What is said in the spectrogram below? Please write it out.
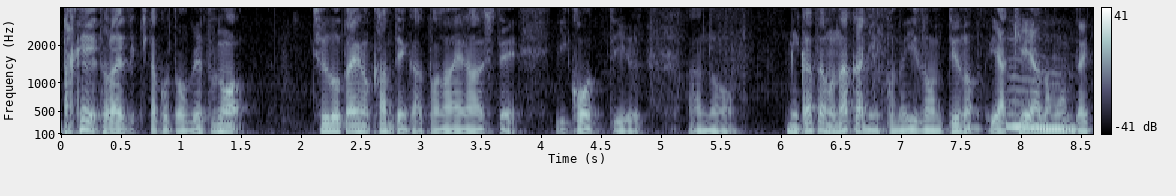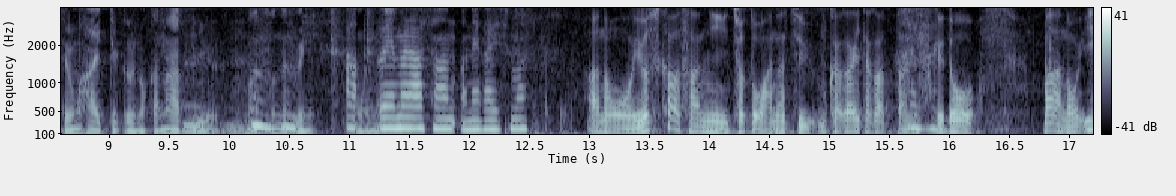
だけで捉えてきたことを別の中道体の観点から唱え直していこうっていうあの見方の中にこの依存っていうのやケアの問題っていうのも入ってくるのかなっていう、まあそんなふうにあ思いました。上村さんお願いします。あの吉川さんにちょっとお話伺いたかったんですけど、まあ、あの意思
